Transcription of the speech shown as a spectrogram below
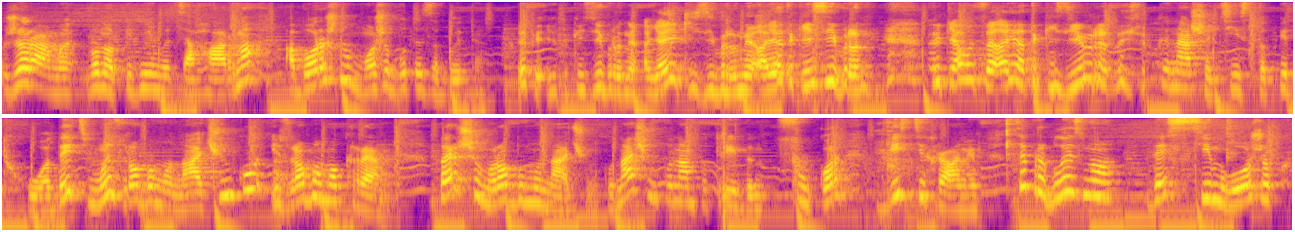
жирами воно підніметься гарно, а борошно може бути забите. Я такий зібраний, а я який зібраний, а я такий зібраний. Таке оце, а я такий зібраний. Поки наше тісто підходить, ми зробимо начинку і зробимо крем. Перше ми робимо начинку. Начинку нам потрібен цукор 200 грамів. Це приблизно десь 7 ложок,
